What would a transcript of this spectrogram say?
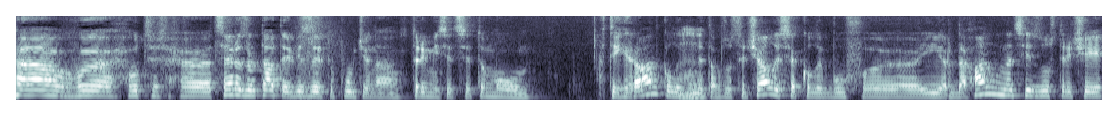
а, в, от, це результати візиту Путіна три місяці тому в Тегеран, коли вони там зустрічалися, коли був е, і Ердоган на цій зустрічі.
